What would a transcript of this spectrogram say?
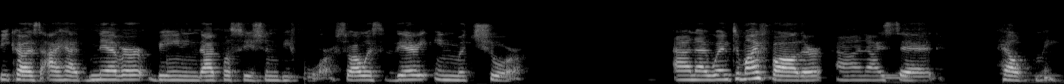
because I had never been in that position before. So I was very immature. And I went to my father and I said, Help me.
